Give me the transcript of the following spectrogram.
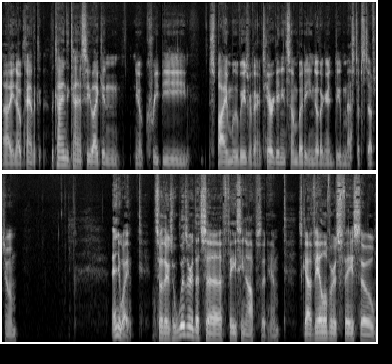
Uh, you know, kind of the, the kind you kind of see like in you know creepy spy movies where they're interrogating somebody. You know they're going to do messed up stuff to him. Anyway, so there's a wizard that's uh, facing opposite him. He's got a veil over his face, so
